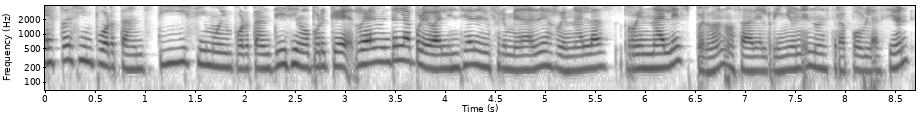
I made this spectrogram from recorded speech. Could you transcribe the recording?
esto es importantísimo, importantísimo, porque realmente la prevalencia de enfermedades renales, renales, perdón, o sea, del riñón en nuestra población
